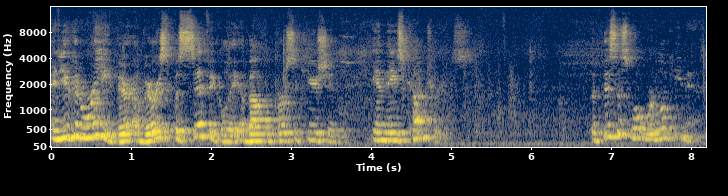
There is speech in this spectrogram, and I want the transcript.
and you can read very, very specifically about the persecution in these countries. But this is what we're looking at.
